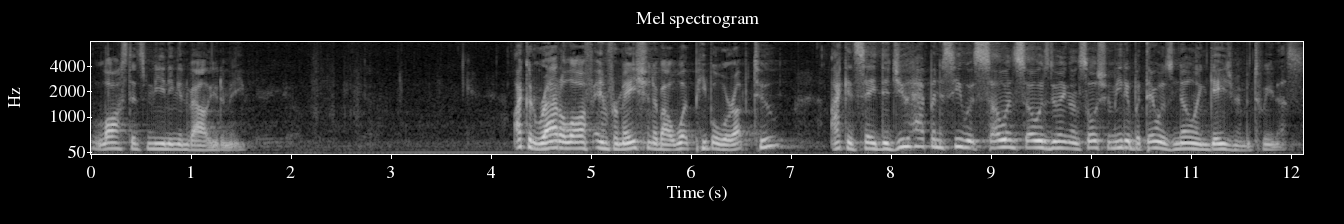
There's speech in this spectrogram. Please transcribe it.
lost its meaning and value to me. I could rattle off information about what people were up to. I could say, Did you happen to see what so and so is doing on social media? But there was no engagement between us.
